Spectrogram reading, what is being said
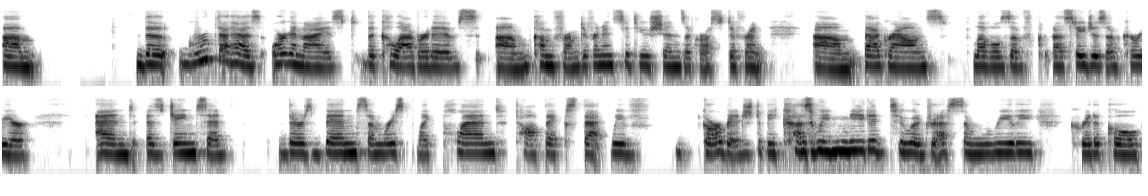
Um, the group that has organized the collaboratives um, come from different institutions across different um, backgrounds, levels of uh, stages of career, and as Jane said, there's been some like planned topics that we've garbaged because we needed to address some really critical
